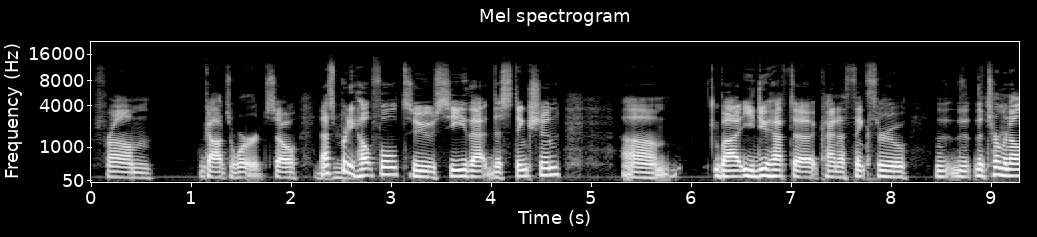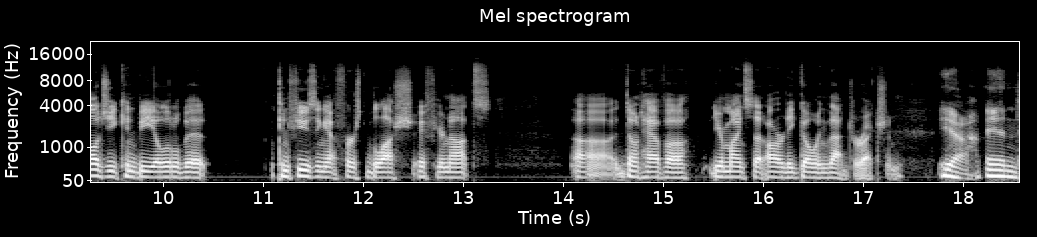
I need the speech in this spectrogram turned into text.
from God's word. So that's pretty helpful to see that distinction. Um, but you do have to kind of think through the, the terminology can be a little bit confusing at first blush if you're not uh, don't have a your mindset already going that direction. Yeah, and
